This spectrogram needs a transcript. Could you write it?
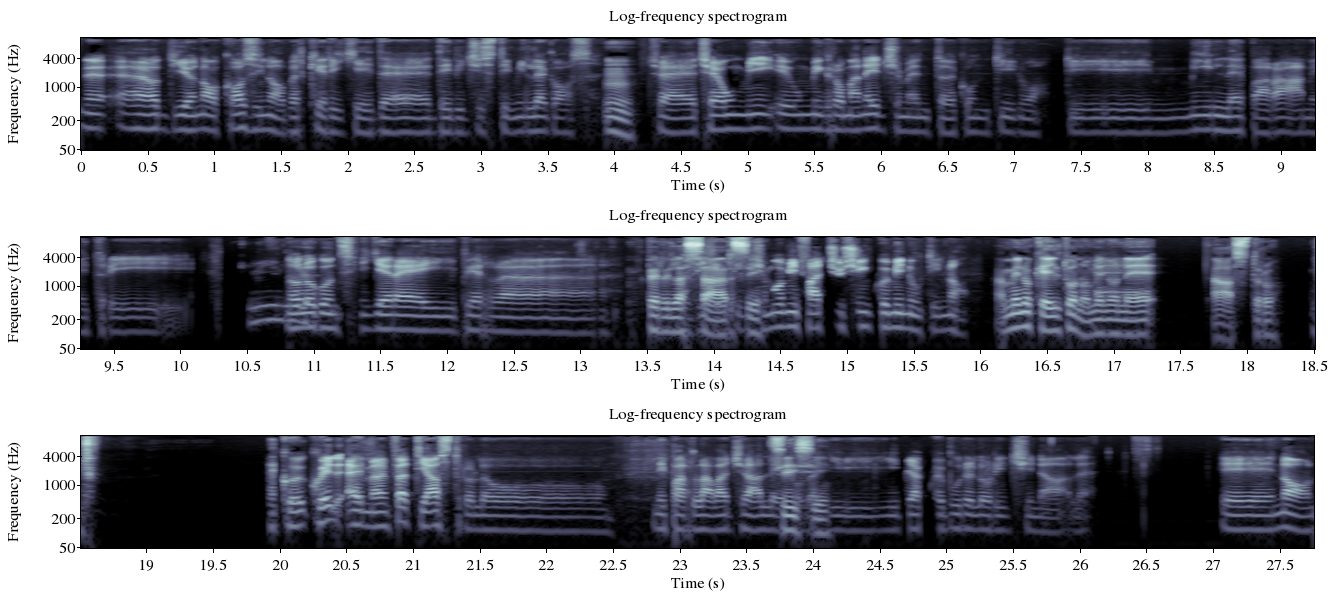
Eh, oddio, no, così no, perché richiede, devi gestire mille cose. Mm. Cioè, c'è un, mi- un, micromanagement continuo di mille parametri. Mille. Non lo consiglierei per, uh, per rilassarsi. Diciamo, mi faccio 5 minuti, no. A meno che il tuo nome eh... non è Astro. Ecco, que- eh, ma infatti Astro lo... ne parlava già all'epoca, sì, sì. Gli, gli piacque pure l'originale. E no,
